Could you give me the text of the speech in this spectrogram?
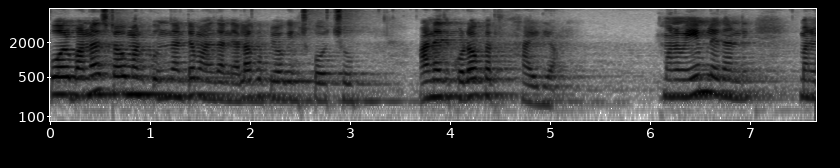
ఫోర్ బర్నర్ స్టవ్ మనకు ఉందంటే మనం దాన్ని ఎలా ఉపయోగించుకోవచ్చు అనేది కూడా ఒక ఐడియా. మనం ఏం లేదండి మనం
